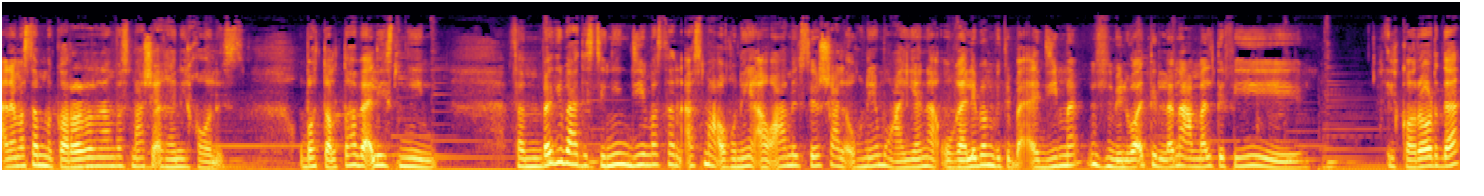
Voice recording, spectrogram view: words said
أنا مثلا مقررة إن أنا ما بسمعش أغاني خالص وبطلتها بقالي سنين. فلما باجي بعد السنين دي مثلا أسمع أغنية أو أعمل سيرش على أغنية معينة وغالبا بتبقى قديمة من الوقت اللي أنا عملت فيه القرار ده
